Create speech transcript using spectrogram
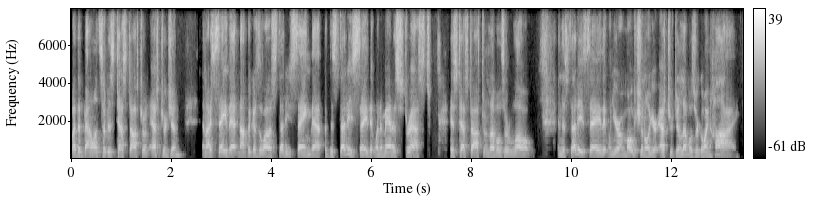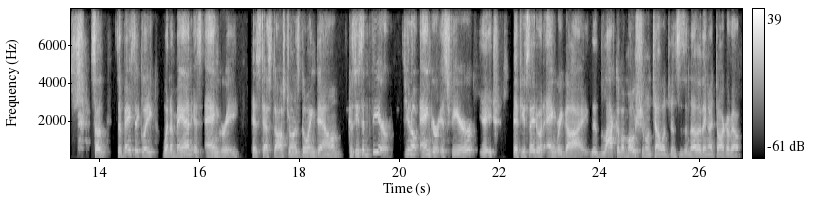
by the balance of his testosterone estrogen. And I say that not because a lot of studies saying that, but the studies say that when a man is stressed, his testosterone levels are low. And the studies say that when you're emotional, your estrogen levels are going high. So, so basically, when a man is angry, his testosterone is going down because he's in fear. You know, anger is fear. If you say to an angry guy, the lack of emotional intelligence is another thing I talk about.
